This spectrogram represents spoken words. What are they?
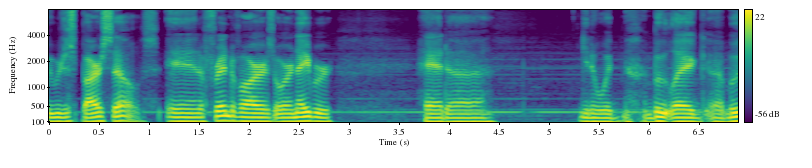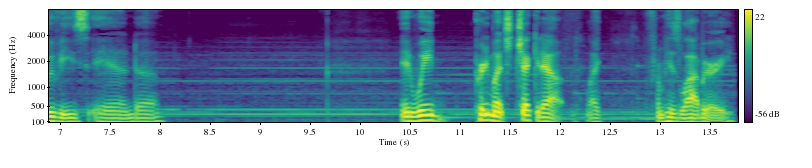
we were just by ourselves. And a friend of ours or a neighbor had, uh, you know, would bootleg uh, movies and uh, and we'd pretty much check it out, like from his library.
